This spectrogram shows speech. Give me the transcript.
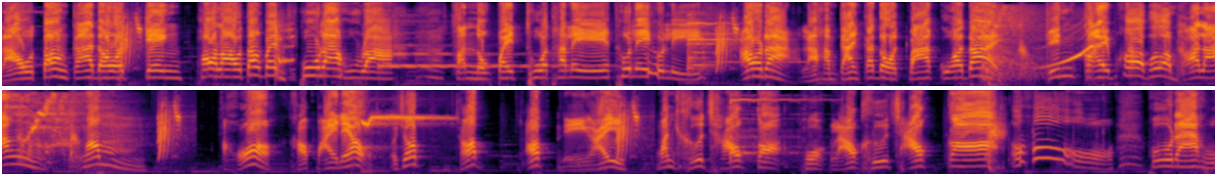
เราต้องกระโดดเก่ง เพราะเราต้องเป็นฮูลาฮูลาสนุกไปทัวร์ทะเล ทุเลทุลี เอาล่ะ เราทำการกระโดดปลากลัวได้ กินไก่เพื่อเพิ่มพลังง่อมโอ้โห เขาไปแล้วเอาชบชบ ชบนี่ไง มันคือชาวเกาะ พวกเราคือชาวเกาะ โอ้โหฮูราฮู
